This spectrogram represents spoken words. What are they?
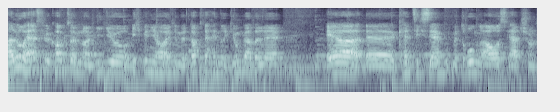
Hallo, herzlich willkommen zu einem neuen Video. Ich bin hier heute mit Dr. Hendrik Jungabele. Er äh, kennt sich sehr gut mit Drogen aus. Er hat schon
